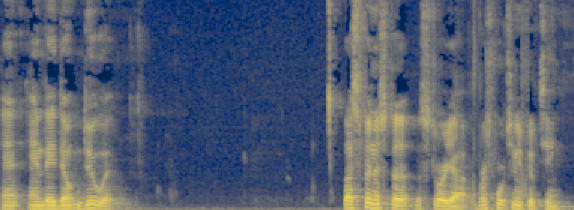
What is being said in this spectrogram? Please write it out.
and, and they don't do it let's finish the, the story out verse 14 and 15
